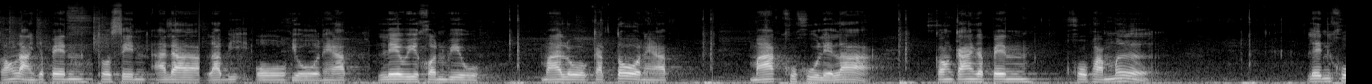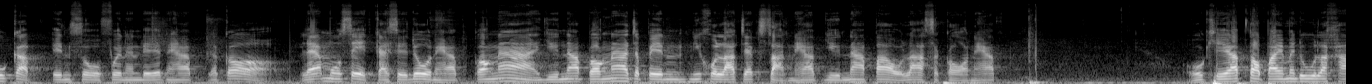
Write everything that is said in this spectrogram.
กองหลังจะเป็นโทซินอาดาลาบิโอโยนะครับ เลวีคอนวิลมาโลกัตโตนะครับ มาร์คคูคูเลล่ากองกลางจะเป็นโคพาเมอร์เล่นคู่กับเอนโซเฟอร์นันเดสนะครับ แล้วก็และโมเสสไกเซโดนะครับ กองหน้ายืนหน้ากองหน้าจะเป็นนิโคลัสแจ็กสันนะครับ ยืนหน้าเป้าล่าสกอร์นะครับ โอเคครับ ต่อไปมาดูราคา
